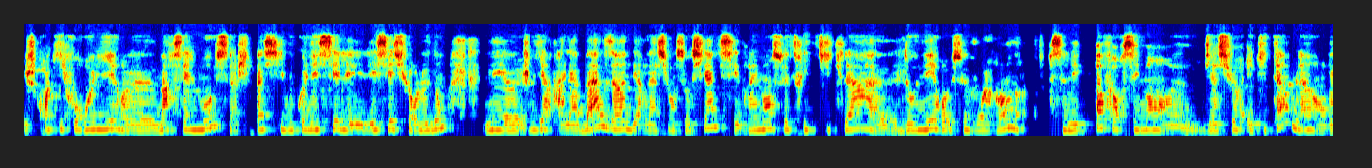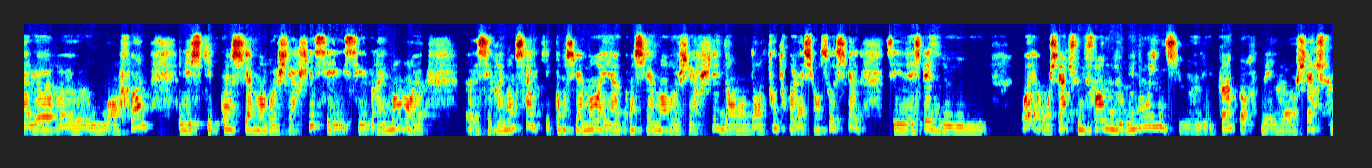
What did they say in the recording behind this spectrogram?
Je crois qu'il faut relire euh, Marcel Mauss. Je ne sais pas si vous connaissez les l'essai sur le don, mais euh, je veux dire, à la base hein, des relations sociales, c'est vraiment ce triptyque-là donner, recevoir, rendre. Ce n'est pas forcément, bien sûr, équitable hein, en valeur ou en forme, mais ce qui est consciemment recherché, c'est vraiment, c'est vraiment ça, qui est consciemment et inconsciemment recherché dans, dans toute relation sociale. C'est une espèce de, ouais, on cherche une forme de win-win, si vous voulez peu importe, mais on cherche,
